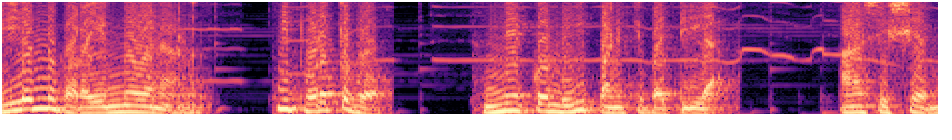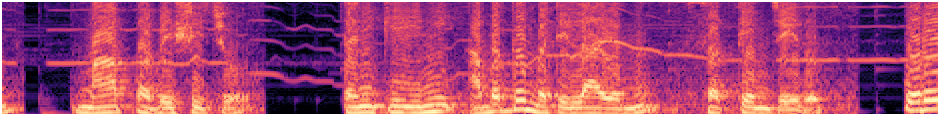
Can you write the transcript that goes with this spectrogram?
ഇല്ലെന്ന് പറയുന്നവനാണ്. നീ പുറത്തു പോ. നിന്നെ കൊണ്ട് ഈ പണിക്ക് പറ്റില്ല. ആ ശിഷ്യൻ മാപ്പപേക്ഷിച്ചു തനിക്ക് ഇനി അബദ്ധം പറ്റില്ല എന്ന് സത്യം ചെയ്തു. കുറെ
